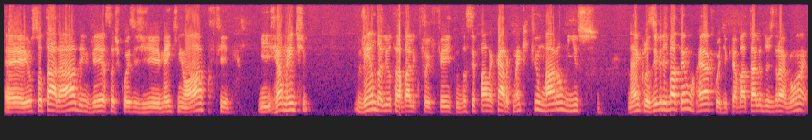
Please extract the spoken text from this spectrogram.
É, eu sou tarado em ver essas coisas de making off e realmente vendo ali o trabalho que foi feito, você fala, cara, como é que filmaram isso? Né? Inclusive eles bateram um recorde, que é a Batalha dos Dragões,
